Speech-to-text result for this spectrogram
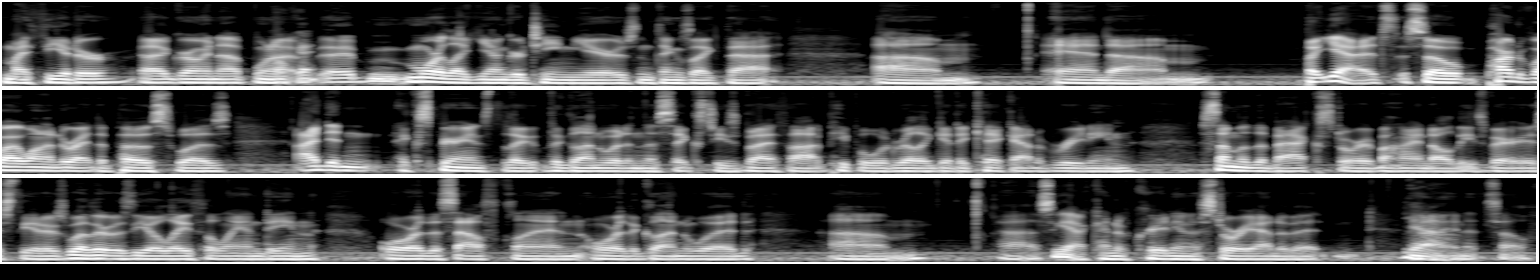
my theater uh, growing up when Okay. I, uh, more like younger teen years and things like that. Um, and um, but yeah, it's so part of why I wanted to write the post was I didn't experience the, the Glenwood in the '60s, but I thought people would really get a kick out of reading some of the backstory behind all these various theaters, whether it was the Olathe Landing or the South Glen or the Glenwood. Um, uh, so yeah, kind of creating a story out of it Yeah. uh, in itself.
